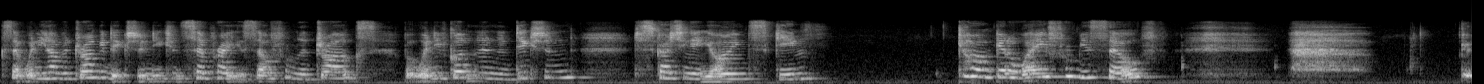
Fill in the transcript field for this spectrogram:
Except when you have a drug addiction, you can separate yourself from the drugs. But when you've gotten an addiction to scratching at your own skin, can't get away from yourself. I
